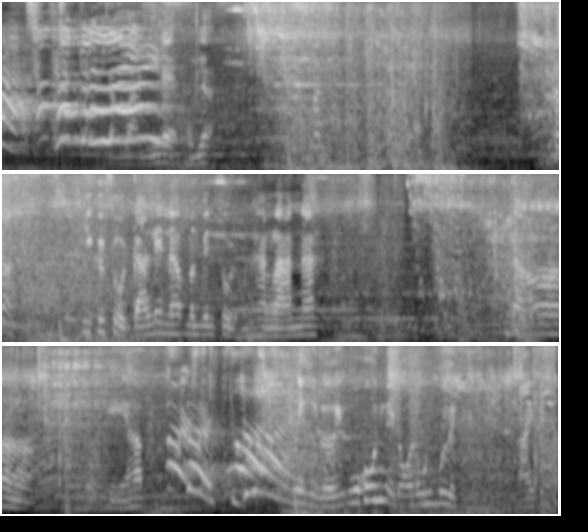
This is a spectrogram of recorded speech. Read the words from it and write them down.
ระชอบจังเลจังหวะยนี้แหละผมจะมันฮะนี่คือสูตรการเล่นนะครับ มันเป็นสูตรของทางร้านนะนะโอเคครับ นี่เลยโอ้ยไม่โดนโอ้ยบืดตายขึ้นไป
